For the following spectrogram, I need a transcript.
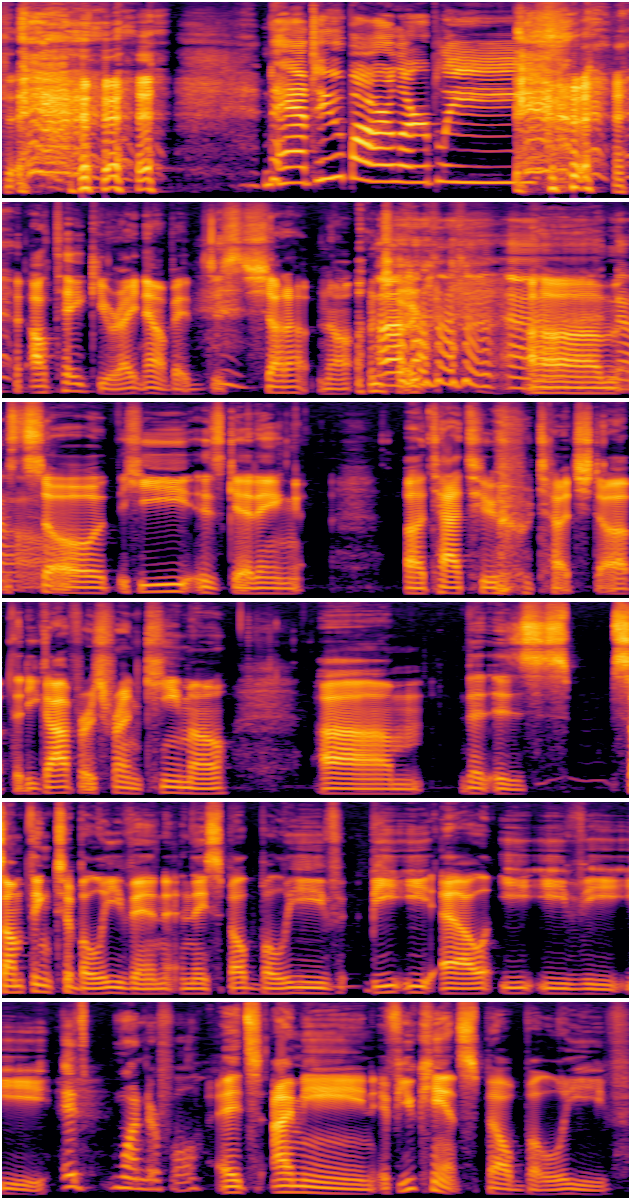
Tattoo parlor, please. I'll take you right now, babe. Just shut up. No, I'm joking. um, Uh, no. So he is getting a tattoo touched up that he got for his friend Chemo. Um, that is something to believe in, and they spelled believe B E L E E V E. It's wonderful. It's, I mean, if you can't spell believe,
